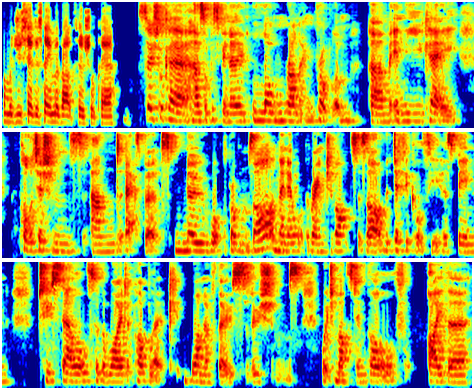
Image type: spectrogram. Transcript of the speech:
And would you say the same about social care? Social care has obviously been a long running problem um, in the UK. Politicians and experts know what the problems are and they know what the range of answers are. The difficulty has been to sell to the wider public one of those solutions, which must involve either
